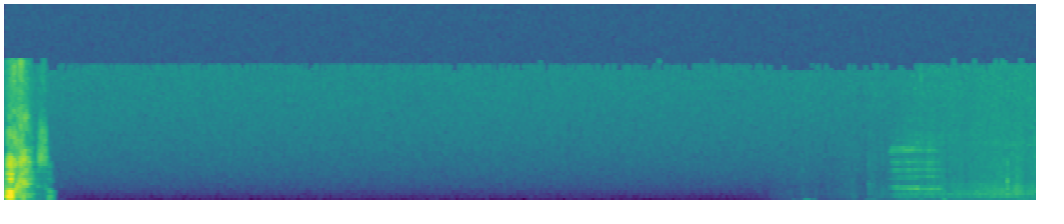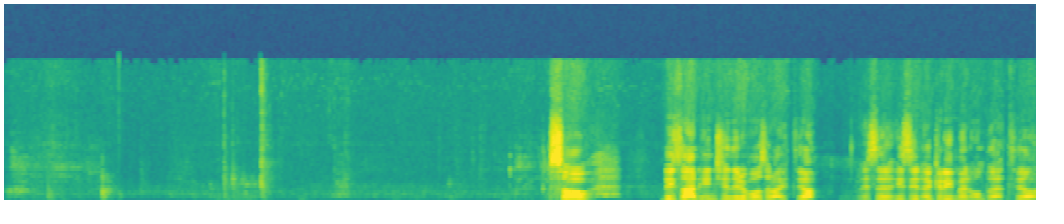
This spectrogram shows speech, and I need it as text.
Okay. So So, design engineer was right, yeah? Is, a, is it agreement on that, yeah?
